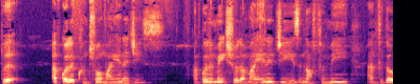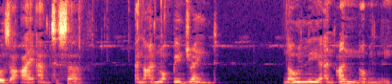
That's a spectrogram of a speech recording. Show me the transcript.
But I've got to control my energies. I've got to make sure that my energy is enough for me and for those that I am to serve, and that I'm not being drained, knowingly and unknowingly.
